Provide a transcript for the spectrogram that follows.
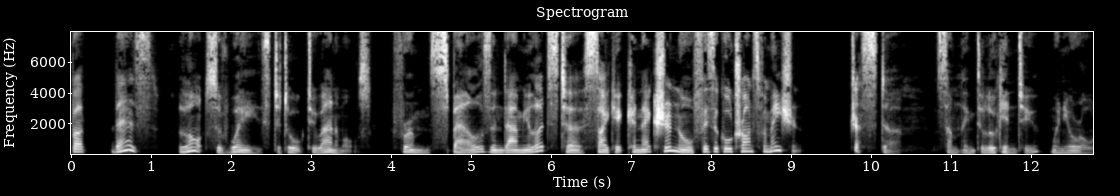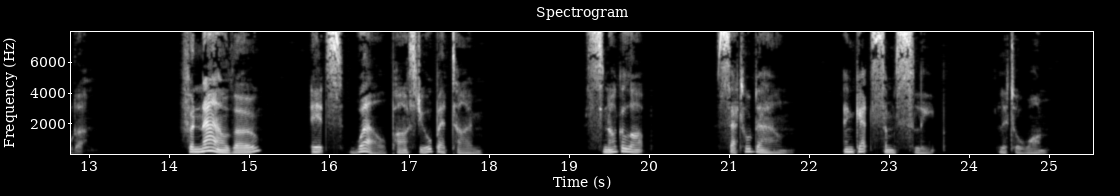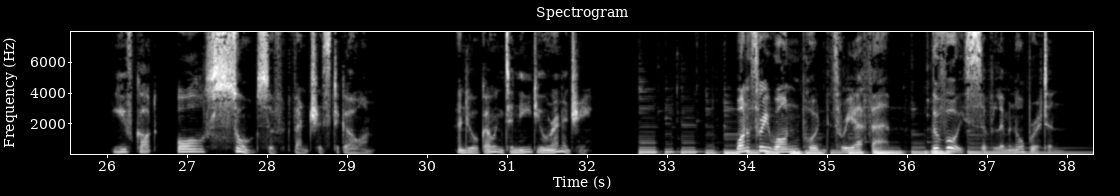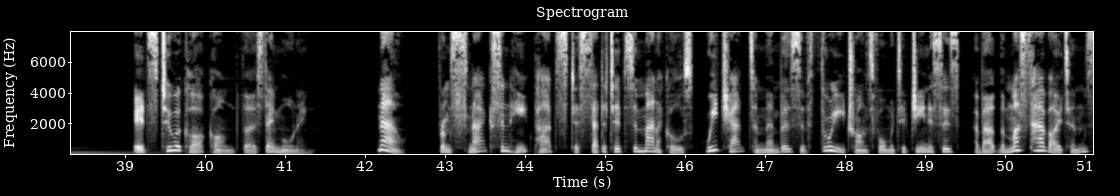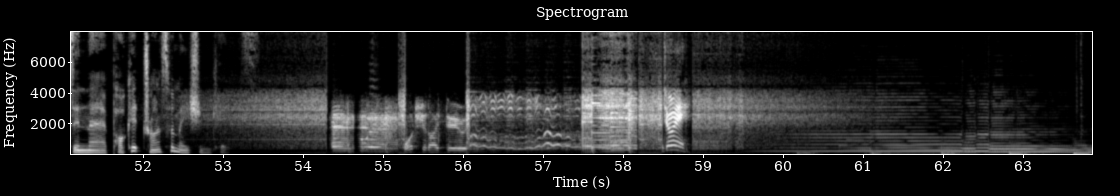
But there's lots of ways to talk to animals. From spells and amulets to psychic connection or physical transformation. Just uh, something to look into when you're older. For now, though, it's well past your bedtime. Snuggle up, settle down, and get some sleep, little one. You've got all sorts of adventures to go on, and you're going to need your energy. 131.3 FM, the voice of liminal Britain. It's two o'clock on Thursday morning. Now, from snacks and heat pads to sedatives and manacles, we chat to members of three transformative genuses about the must have items in their pocket transformation kits. What should I do? Joy.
